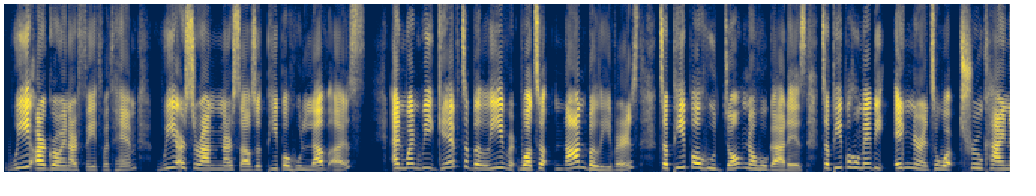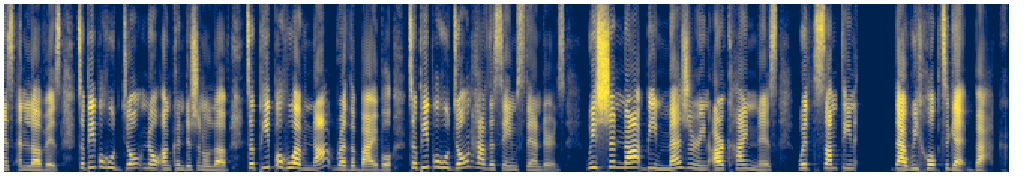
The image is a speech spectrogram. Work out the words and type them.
We are growing our faith with Him. We are surrounding ourselves with people who love us. And when we give to believer, well, to non-believers, to people who don't know who God is, to people who may be ignorant to what true kindness and love is, to people who don't know unconditional love, to people who have not read the Bible, to people who don't have the same standards, we should not be measuring our kindness with something that we hope to get back.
